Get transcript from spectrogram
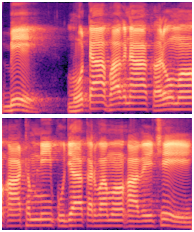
બે, મોટા ભાગના ઘરોમાં આઠમની પૂજા કરવામાં આવે છે.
